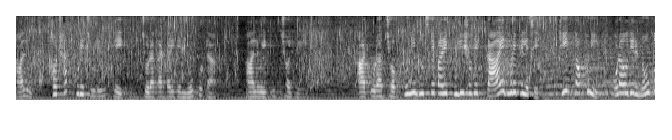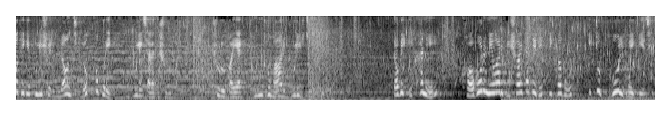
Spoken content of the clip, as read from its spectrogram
আলো হঠাৎ করে চলে উঠলে চোরা কারবারিদের নৌকোটা আলোয় উজ্জ্বল হয়ে আর ওরা যখনই বুঝতে পারে পুলিশ ওদের প্রায় ধরে ফেলেছে, ঠিক তখনই ওরা ওদের নৌকো থেকে পুলিশের লঞ্চ লক্ষ্য করে গুলি চালাতে শুরু করে। শুরু হয় এক ধুন্ধুমার গুলির যুদ্ধ। তবে এখানে খবর নেওয়ার বিষয়টাতে ঋত্বিকবাবুর একটু ভুল হয়ে গিয়েছিল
